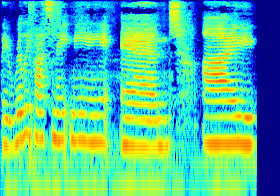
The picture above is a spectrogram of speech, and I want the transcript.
They really fascinate me and I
